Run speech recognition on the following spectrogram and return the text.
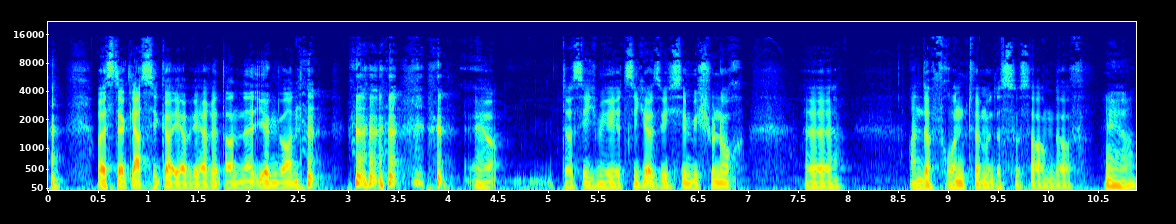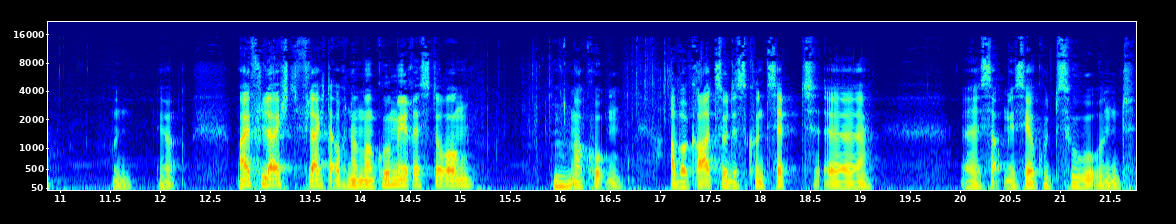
weil es der Klassiker ja wäre dann, ne? Irgendwann. ja, das sehe ich mir jetzt nicht. Also ich sehe mich schon noch äh, an der Front, wenn man das so sagen darf. Ja. Und ja. Mal vielleicht, vielleicht auch nochmal ein Gourmet-Restaurant. Mal gucken. Aber gerade so das Konzept äh, äh, sagt mir sehr gut zu und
